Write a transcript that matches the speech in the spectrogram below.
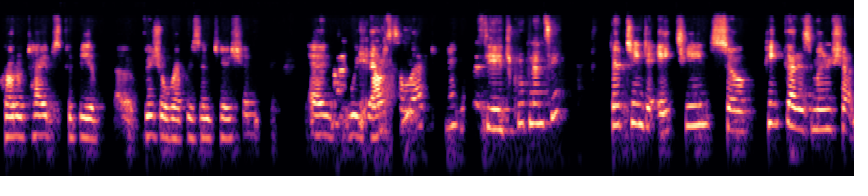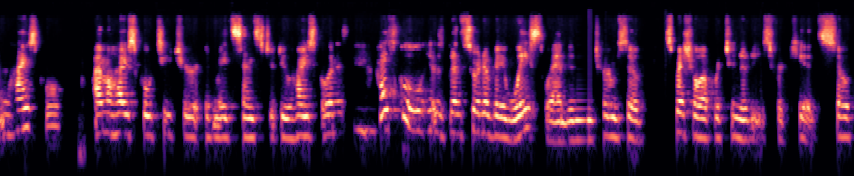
prototypes, could be a, a visual representation. And we down select. What is the age group, Nancy? 13 to 18. So Pete got his moonshot in high school. I'm a high school teacher. It made sense to do high school. And high school has been sort of a wasteland in terms of special opportunities for kids. So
